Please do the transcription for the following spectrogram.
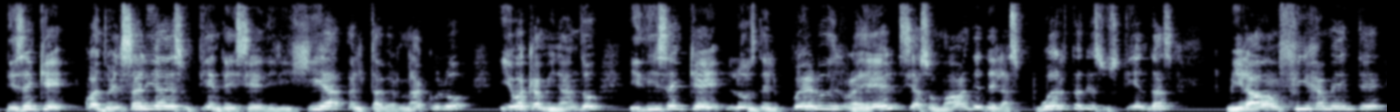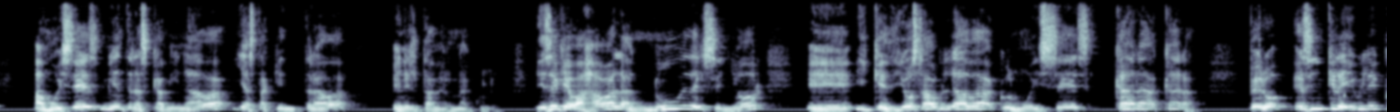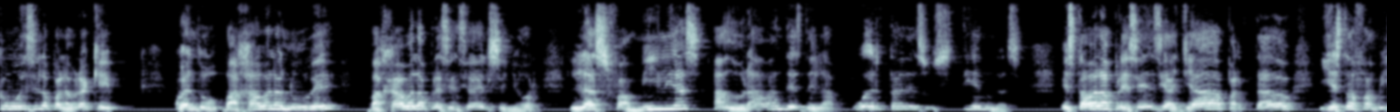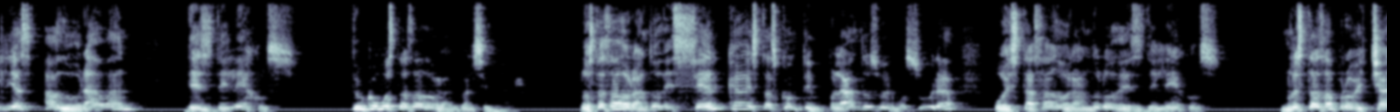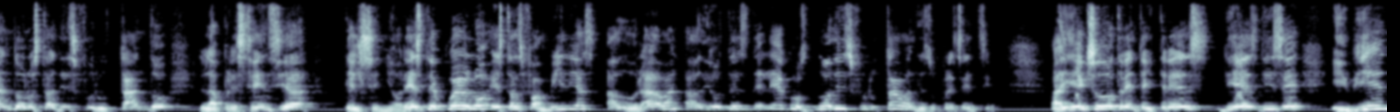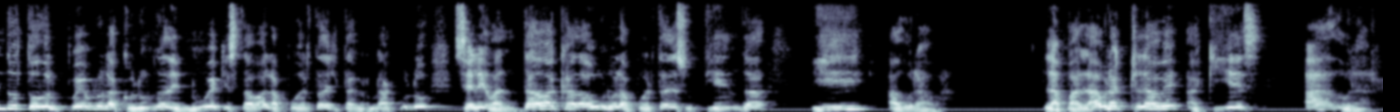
Dicen que cuando él salía de su tienda y se dirigía al tabernáculo, iba caminando y dicen que los del pueblo de Israel se asomaban desde las puertas de sus tiendas, miraban fijamente a Moisés mientras caminaba y hasta que entraba en el tabernáculo. Dice que bajaba la nube del Señor eh, y que Dios hablaba con Moisés cara a cara. Pero es increíble cómo dice la palabra que cuando bajaba la nube, bajaba la presencia del Señor, las familias adoraban desde la puerta de sus tiendas. Estaba la presencia ya apartado y estas familias adoraban desde lejos. ¿Tú cómo estás adorando al Señor? ¿Lo estás adorando de cerca? ¿Estás contemplando su hermosura o estás adorándolo desde lejos? No estás aprovechando, no estás disfrutando la presencia del Señor. Este pueblo, estas familias adoraban a Dios desde lejos, no disfrutaban de su presencia. Ahí Éxodo 33, 10 dice, y viendo todo el pueblo la columna de nube que estaba a la puerta del tabernáculo, se levantaba cada uno a la puerta de su tienda y adoraba. La palabra clave aquí es adorar.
